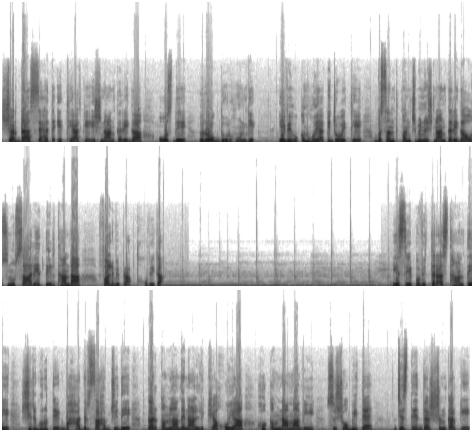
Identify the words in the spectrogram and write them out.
ਸ਼ਰਧਾ ਸਹਿਤ ਇੱਥੇ ਆ ਕੇ ਇਸ਼ਨਾਨ ਕਰੇਗਾ, ਉਸ ਦੇ ਰੋਗ ਦੂਰ ਹੋਣਗੇ। ਇਹ ਵੀ ਹੁਕਮ ਹੋਇਆ ਕਿ ਜੋ ਇੱਥੇ ਬਸੰਤ ਪੰਚਮੀ ਨੂੰ ਇਸ਼ਨਾਨ ਕਰੇਗਾ, ਉਸ ਨੂੰ ਸਾਰੇ ਤੀਰਥਾਂ ਦਾ ਫਲ ਵੀ ਪ੍ਰਾਪਤ ਹੋਵੇਗਾ। ਇਸੇ ਪਵਿੱਤਰ ਅਸਥਾਨ ਤੇ ਸ੍ਰੀ ਗੁਰੂ ਤੇਗ ਬਹਾਦਰ ਸਾਹਿਬ ਜੀ ਦੇ ਕਰ ਕਮਲਾਂ ਦੇ ਨਾਲ ਲਿਖਿਆ ਹੋਇਆ ਹੁਕਮਨਾਮਾ ਵੀ ਸੁਸ਼ੋਭਿਤ ਹੈ, ਜਿਸ ਦੇ ਦਰਸ਼ਨ ਕਰਕੇ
